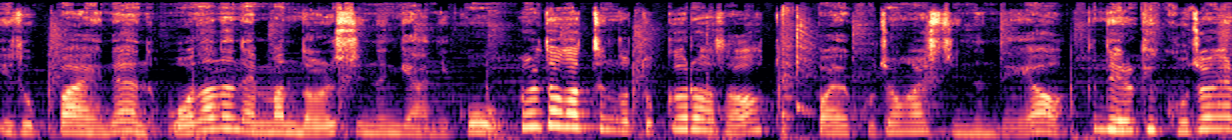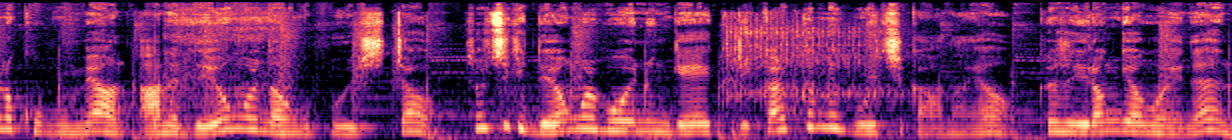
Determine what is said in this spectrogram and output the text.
이 독바에는 원하는 앱만 넣을 수 있는 게 아니고 폴더 같은 것도 끌어서 독바에 고정할 수 있는데요. 근데 이렇게 고정해놓고 보면 안에 내용물 나온 거 보이시죠? 솔직히 내용물 보이는 게 그리 깔끔해 보이지가 않아요. 그래서 이런 경우에는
